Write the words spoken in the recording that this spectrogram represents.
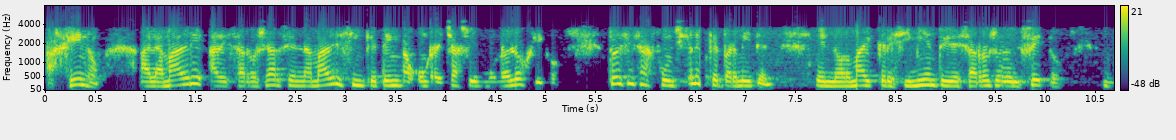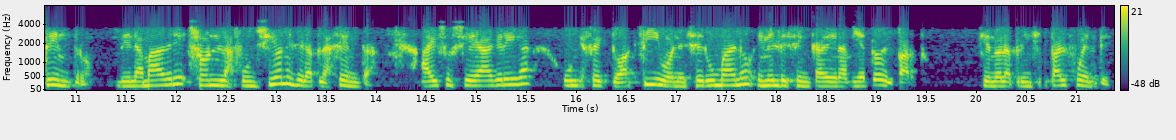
ajeno a la madre a desarrollarse en la madre sin que tenga un rechazo inmunológico. Todas esas funciones que permiten el normal crecimiento y desarrollo del feto dentro de la madre son las funciones de la placenta. A eso se agrega un efecto activo en el ser humano en el desencadenamiento del parto, siendo la principal fuente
